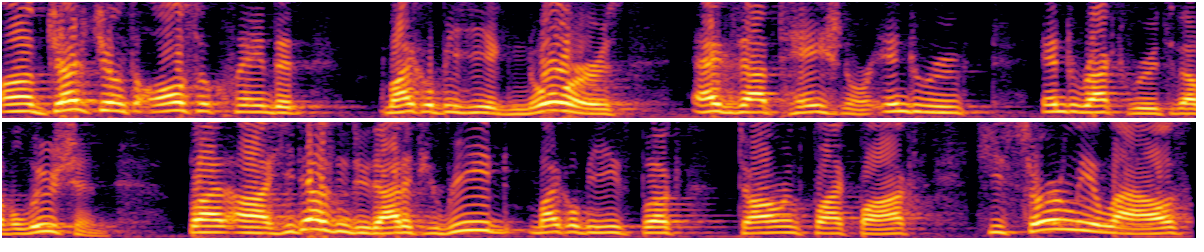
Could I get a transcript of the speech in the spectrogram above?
Um, Judge Jones also claimed that Michael Behe ignores exaptation or indirect, indirect routes of evolution. But uh, he doesn't do that. If you read Michael Behe's book, Darwin's Black Box, he certainly allows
